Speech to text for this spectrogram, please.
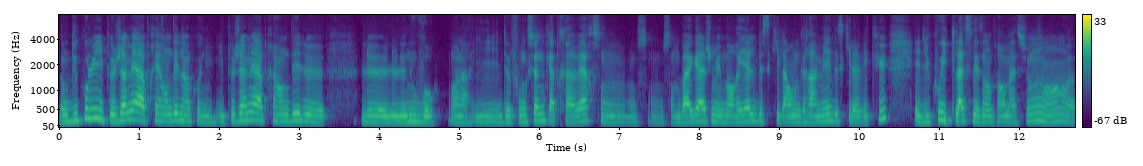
Donc, du coup, lui, il peut jamais appréhender l'inconnu, il peut jamais appréhender le, nouveau. Voilà. Il ne fonctionne qu'à travers son, bagage mémoriel de ce qu'il a engrammé, de ce qu'il a vécu. Et du coup, il classe les informations euh,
